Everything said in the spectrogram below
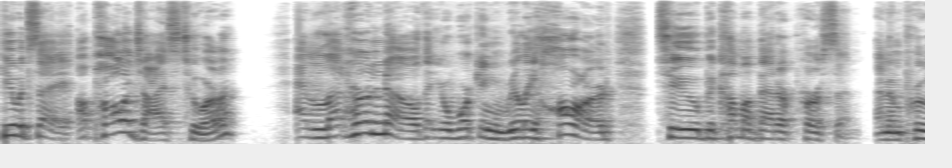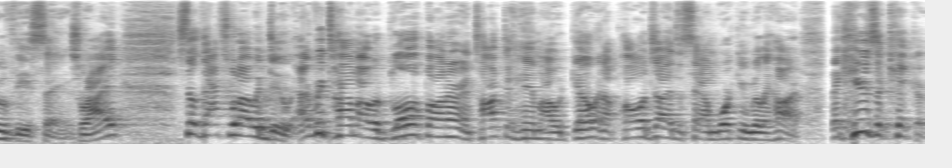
He would say, apologize to her, and let her know that you're working really hard to become a better person and improve these things, right? So that's what I would do. Every time I would blow up on her and talk to him, I would go and apologize and say I'm working really hard. But here's a kicker,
